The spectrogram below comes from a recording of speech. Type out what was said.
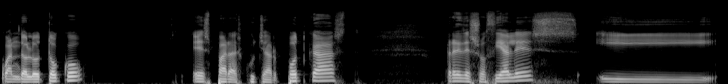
cuando lo toco es para escuchar podcast, redes sociales y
